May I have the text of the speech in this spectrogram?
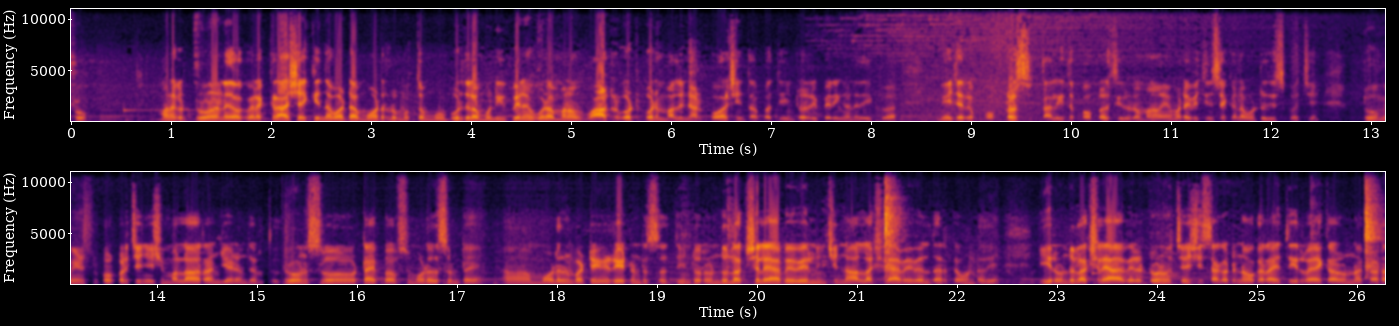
ప్రూఫ్ మనకు డ్రోన్ అనేది ఒకవేళ క్రాష్ అయ్యి కింద పడ్డ మోటార్లు మొత్తం బురదలో మునిగిపోయినా కూడా మనం వాటర్ కొట్టుకొని మళ్ళీ నడుపుకోవాల్సింది తప్ప దీంట్లో రిపేరింగ్ అనేది ఎక్కువ మేజర్గా పాపులర్స్ తలిగితే పాపులర్స్ తిరగడం మనం ఏమంటే విత్ ఇన్ సెకండ్ ఒడ్డు తీసుకొచ్చి టూ మినిట్స్ ప్రొపర్ చేంజ్ చేసి మళ్ళీ రన్ చేయడం జరుగుతుంది. డ్రోన్స్లో టైప్ ఆఫ్ మోడల్స్ ఉంటాయి. మోడల్ని బట్టి రేట్ ఉంటుంది సార్. దీంట్లో రెండు లక్షల యాభై వేల నుంచి నాలుగు లక్షల యాభై వేల దాకా ఉంటుంది. ఈ రెండు లక్షల యాభై వేల డ్రోన్ వచ్చేసి సగటున ఒక రైతు ఇరవై ఎకరాలు ఉన్న కాడ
